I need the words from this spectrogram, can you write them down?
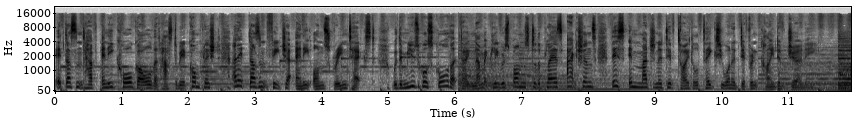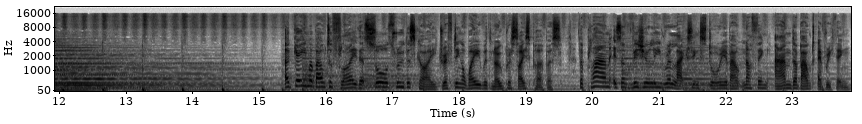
it doesn't have any core goal that has to be accomplished, and it doesn't feature any on-screen text. With a musical score that dynamically responds to the player's actions, this imaginative title takes you on a different kind of journey. A game about a fly that soars through the sky, drifting away with no precise purpose. The plan is a visually relaxing story about nothing and about everything.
